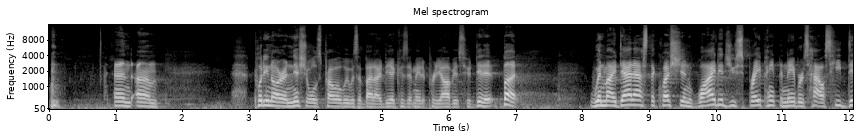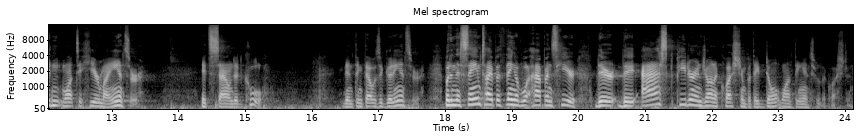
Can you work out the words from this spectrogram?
and um, putting our initials probably was a bad idea because it made it pretty obvious who did it. But when my dad asked the question, Why did you spray paint the neighbor's house? he didn't want to hear my answer. It sounded cool. He didn't think that was a good answer. But in the same type of thing of what happens here, they ask Peter and John a question, but they don't want the answer to the question.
